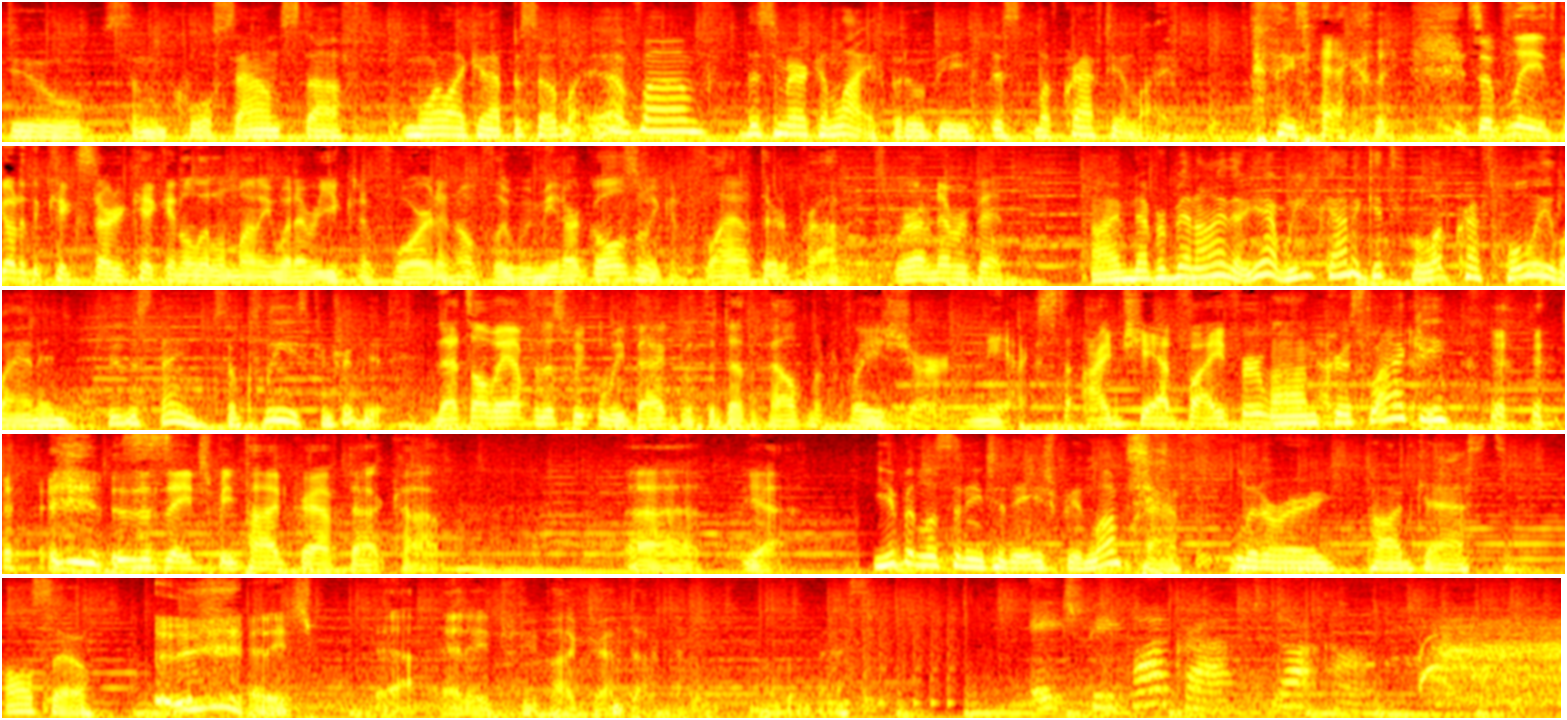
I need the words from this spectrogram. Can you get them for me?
do some cool sound stuff, more like an episode of, of This American Life, but it would be this Lovecraftian life. exactly. So please go to the Kickstarter, kick in a little money, whatever you can afford, and hopefully we meet our goals and we can fly out there to Providence, where I've never been. I've never been either. Yeah, we've got to get to the Lovecraft Holy Land and do this thing. So please contribute. That's all we have for this week. We'll be back with the death of Halpin Frayser next. I'm Chad Fifer. I'm Chris Lackey. this is hppodcraft.com. Uh, yeah. You've been listening to the H.P. Lovecraft Literary Podcast. Also, at, H- yeah, at hppodcraft.com. Oh, the best. hppodcraft.com.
